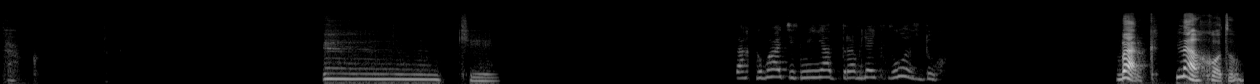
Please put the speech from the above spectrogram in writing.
Так. Э, Окей. Да хватит меня отправлять в воздух. Барк, на охоту.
